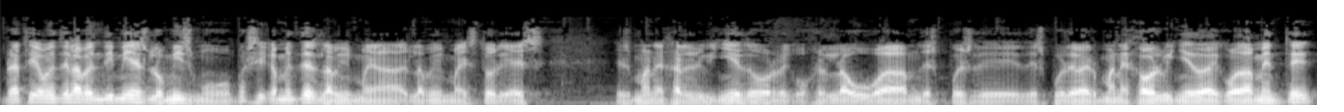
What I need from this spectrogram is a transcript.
prácticamente la vendimia es lo mismo, básicamente es la misma, la misma historia, es, es manejar el viñedo, recoger la uva después de, después de haber manejado el viñedo adecuadamente,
